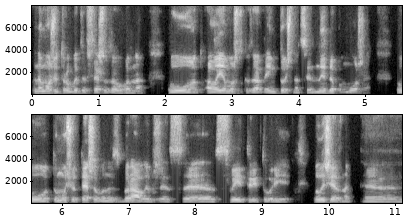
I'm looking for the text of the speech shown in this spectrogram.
Вони можуть робити все, що завгодно, от, але я можу сказати, їм точно це не допоможе. От, тому що те, що вони збирали вже з е, своєї території, величезна е,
